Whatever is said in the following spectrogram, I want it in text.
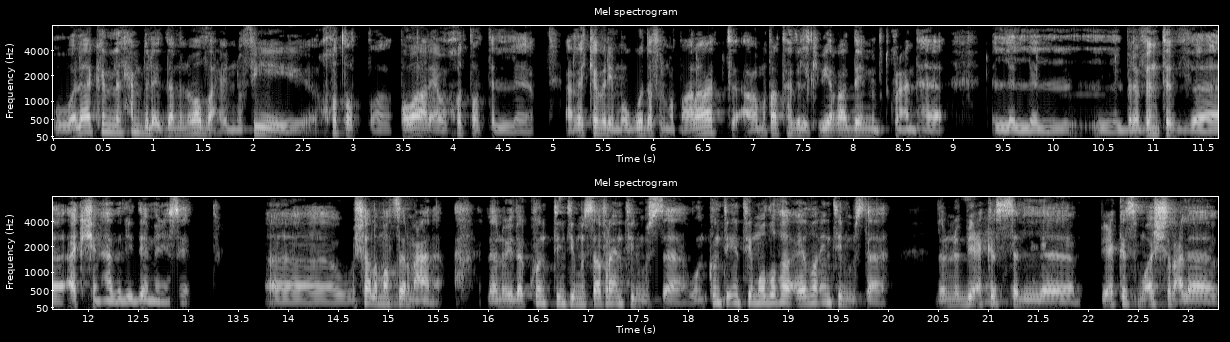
ولكن الحمد لله دام الوضع إنه في خطط طوارئ أو خطه ال recovery موجودة في المطارات المطارات هذه الكبيرة دائما بتكون عندها ال preventive action هذا اللي دائما يصير. آه وإن شاء الله ما تصير معنا لأنه إذا كنت أنت مسافرة أنت المستاءه وإن كنت أنت موظفة أيضا أنت المستاءه لأنه بيعكس بيعكس مؤشر على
